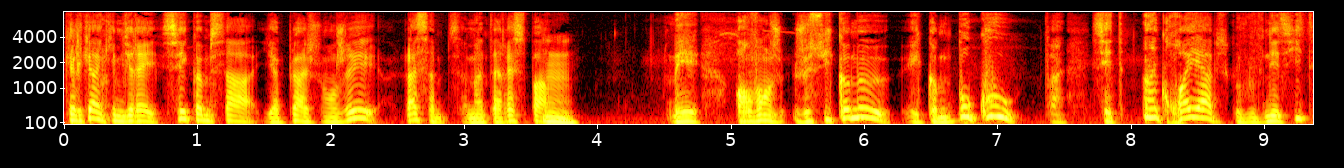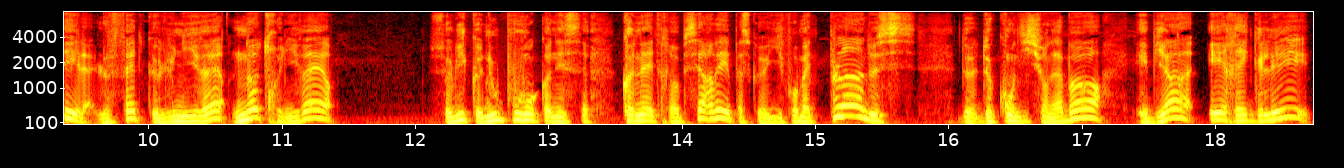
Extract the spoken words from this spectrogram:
quelqu'un qui me dirait c'est comme ça, il n'y a pas à changer, là, ça ne m'intéresse pas. Hmm. Mais en revanche, je suis comme eux, et comme beaucoup. Enfin, c'est incroyable ce que vous venez de citer, le fait que l'univers, notre univers, celui que nous pouvons connaître, et observer, parce qu'il faut mettre plein de, de, conditions d'abord, eh bien, est réglé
